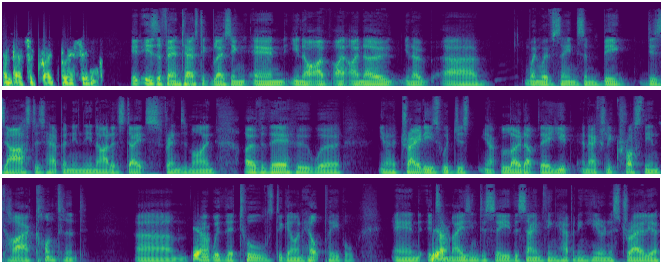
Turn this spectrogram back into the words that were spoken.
And that's a great blessing. It is a fantastic blessing. And, you know, I've, i I, know, you know, uh, when we've seen some big disasters happen in the United States, friends of mine over there who were, you know, tradies would just, you know, load up their ute and actually cross the entire continent um, yeah. with their tools to go and help people. And it's yeah. amazing to see the same thing happening here in Australia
